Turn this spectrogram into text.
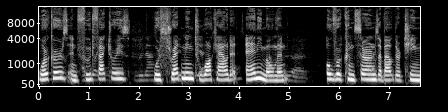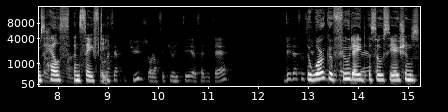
Workers in food factories were threatening to walk out at any moment over concerns about their team's health and safety. The work of food aid associations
